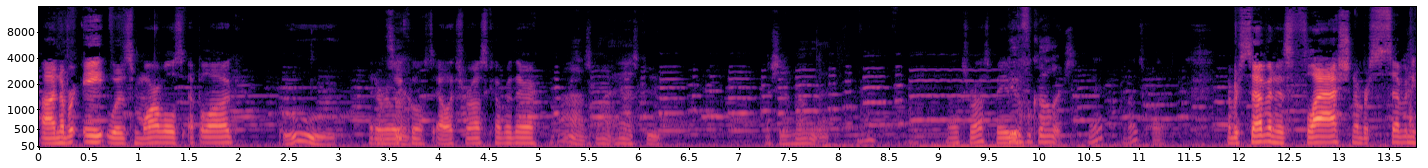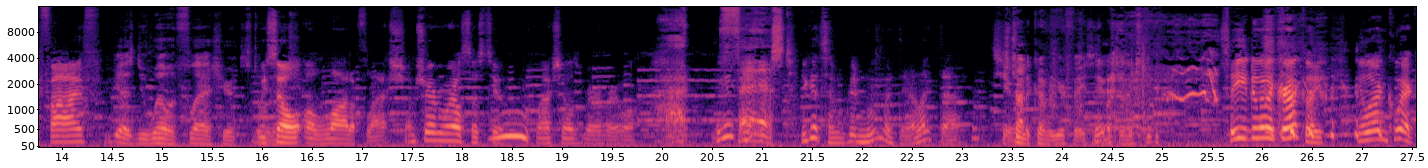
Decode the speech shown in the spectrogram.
Uh, number eight was Marvel's Epilogue. Ooh. Had a really a- cool Alex Ross cover there. Ah, I was going to ask you. I should have known that. Alex Ross, baby. Beautiful colors. Yeah, nice color. Number seven is Flash. Number seventy-five. You guys do well with Flash here at the store. We sell a lot of Flash. I'm sure everywhere else does too. Flash sells very, very well. hot, You fast. You got some good movement there. I like that. Just trying to cover your face as much as I can. See, you're doing it correctly. you learn quick.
